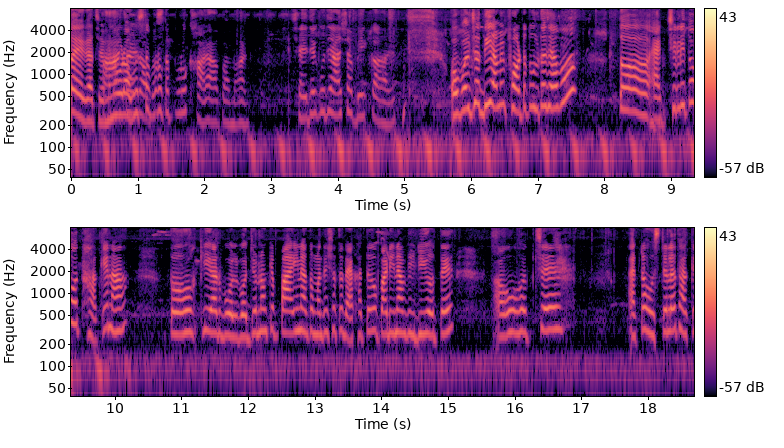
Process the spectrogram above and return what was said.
হয়ে গেছে। মানে ওর অবস্থা পুরো পুরো খারাপ আমার। সেই সেজে গুজে আসা বেকার। ও বলছে দি আমি ফটো তুলতে যাব? তো অ্যাকচুয়ালি তো থাকে না। তো কি আর বলব জন্য ওকে পাই না তোমাদের সাথে দেখাতেও পারি না ভিডিওতে। ও হচ্ছে একটা হোস্টেলে থাকে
